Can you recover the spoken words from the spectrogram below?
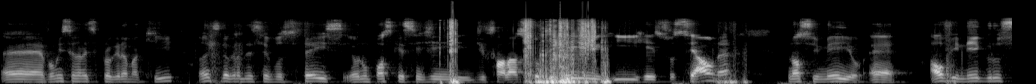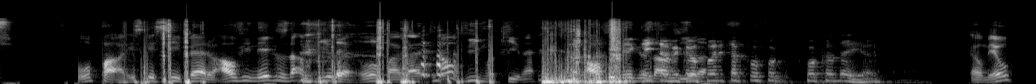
é, vamos encerrando esse programa aqui. Antes de eu agradecer vocês, eu não posso esquecer de, de falar sobre e-mail e rede social, né? Nosso e-mail é alvinegros. Opa, esqueci, pera. Alvinegros da Vila. Opa, agora é tudo ao vivo aqui, né? Alvinegros Eita, da Vila. O microfone tá focando aí, ó. É o meu?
